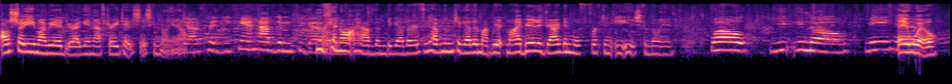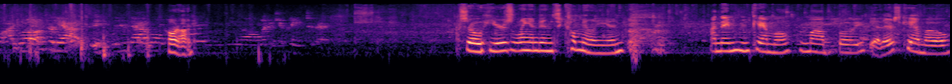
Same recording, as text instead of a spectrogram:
I'll show you my bearded dragon after he takes his chameleon out. Yeah, because you can't have them together. You cannot have them together. If you have them together, my beard, my bearded dragon will freaking eat his chameleon. Well, you, you know, me and They will. Well, yeah. Hold on. So here's Landon's chameleon. I named him Camo, my boy. Yeah, there's Camo.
